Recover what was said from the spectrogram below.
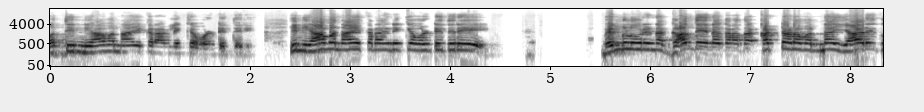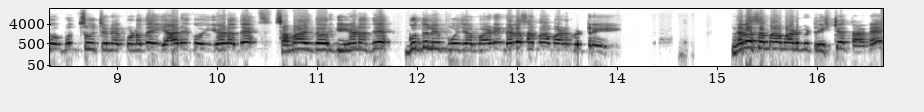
ಮತ್ತಿನ್ಯಾವ ನಾಯಕರಾಗ್ಲಿಕ್ಕೆ ಹೊರಟಿದ್ದೀರಿ? ಇನ್ ಯಾವ ನಾಯಕರಾಗ್ಲಿಕ್ಕೆ ಹೊರಟಿದ್ದೀರಿ? ಬೆಂಗಳೂರಿನ ಗಾಂಧಿನಗರದ ಕಟ್ಟಡವನ್ನ ಯಾರಿಗೂ ಮುನ್ಸೂಚನೆ ಕೊಡದೆ, ಯಾರಿಗೂ ಹೇಳದೆ, ಸಮಾಜದವ್ರಿಗೆ ಹೇಳದೆ ಗುದ್ದಲಿ ಪೂಜೆ ಮಾಡಿ ನೆಲಸಮ ಮಾಡ್ಬಿಟ್ರಿ. ನೆಲಸಮ ಮಾಡ್ಬಿಟ್ರಿ ಇಷ್ಟೇ ತಾನೇ?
